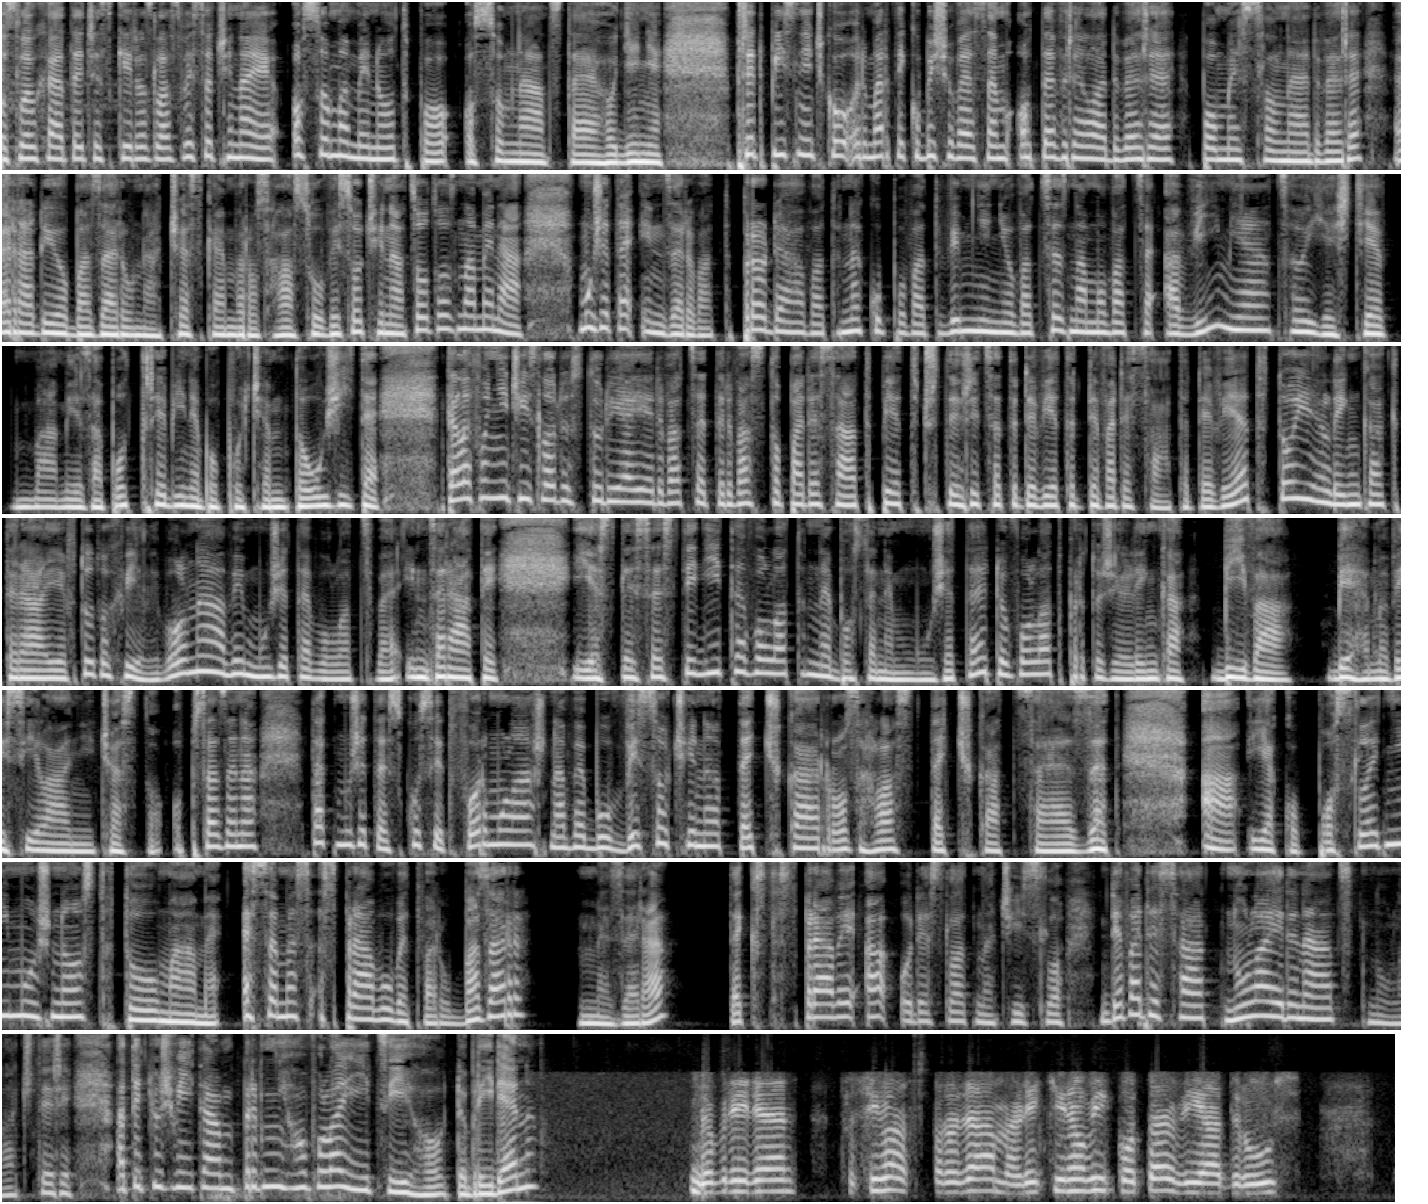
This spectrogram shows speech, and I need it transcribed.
Posloucháte Český rozhlas Vysočina je 8 minut po 18. hodině. Před písničkou od Marty Kubišové jsem otevřela dveře, pomyslné dveře Radio Bazaru na Českém rozhlasu Vysočina. Co to znamená? Můžete inzerovat, prodávat, nakupovat, vyměňovat, seznamovat se a vím já, co ještě mám je zapotřebí nebo po čem toužíte. Telefonní číslo do studia je 22 155 49 99. To je linka, která je v tuto chvíli volná a vy můžete volat své inzeráty. Jestli se stydíte volat nebo se nemůžete dovolat, protože linka bývá během vysílání často obsazena, tak můžete zkusit formulář na webu vysočina.rozhlas.cz. A jako poslední možnost tu máme SMS zprávu ve tvaru bazar, mezera, text zprávy a odeslat na číslo 90 011 04. A teď už vítám prvního volajícího. Dobrý den. Dobrý den. Prosím vás, prodám litinový kotel Viadrus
